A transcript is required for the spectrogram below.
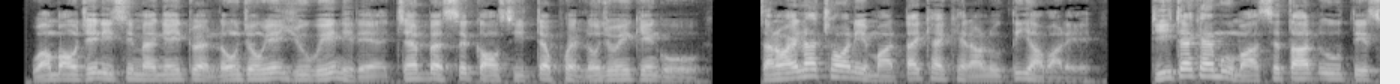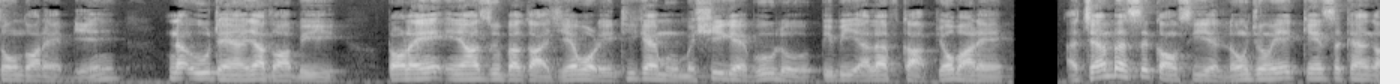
။ဝမ်ပေါင်ချင်းဒီစီမံကိန်းအတွက်လုံခြုံရေးယူပေးနေတဲ့အကြမ်းဖက်စစ်ကောင်စီတပ်ဖွဲ့လုံခြုံရေးကင်းကိုဇန်နဝါရီလ6ရက်နေ့မှာတိုက်ခိုက်ခဲ့တာလို့သိရပါတယ်။ဒီတိုက်ခိုက်မှုမှာစစ်သားတဦးသေဆုံးသွားတဲ့အပြင်နှစ်ဦးဒဏ်ရာရသွားပြီးတော်လိုင်းအင်အားစုဘက်ကရဲဘော်တွေထိခိုက်မှုမရှိခဲ့ဘူးလို့ BPLF ကပြောပါတယ် အကြမ်းဖက်စစ်ကောင်စီရဲ့လုံခြုံရေးကင်းစခန်းက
